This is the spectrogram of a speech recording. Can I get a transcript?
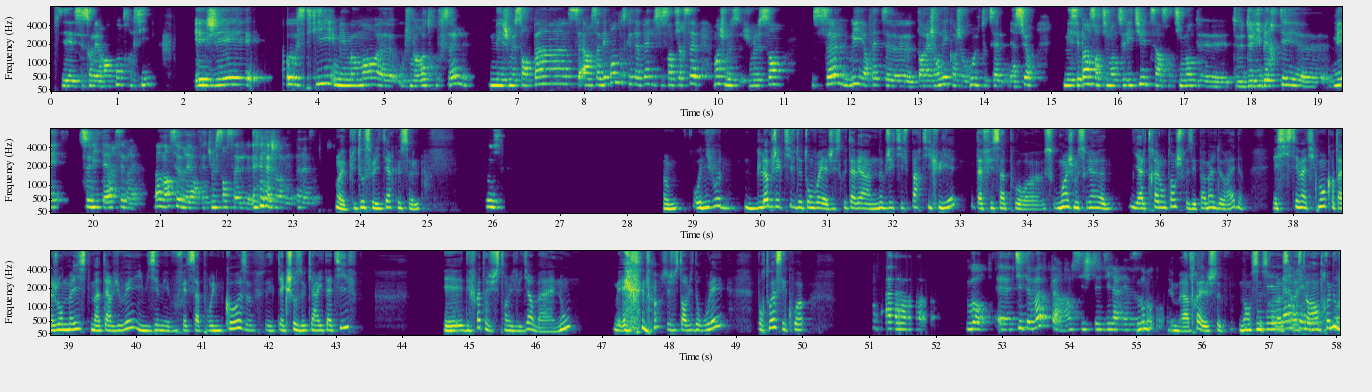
Ce sont les rencontres aussi. Et j'ai aussi mes moments euh, où je me retrouve seule, mais je me sens pas. Alors, ça dépend de ce que tu appelles se sentir seule. Moi, je me, je me sens seule, oui, en fait, euh, dans la journée quand je roule toute seule, bien sûr. Mais c'est pas un sentiment de solitude, c'est un sentiment de, de, de liberté, euh, mais solitaire, c'est vrai. Non, non, c'est vrai, en fait, je me sens seule la journée, t'as raison. Ouais, plutôt solitaire que seul. Oui. Hum, au niveau de l'objectif de ton voyage, est-ce que tu avais un objectif particulier? Tu as fait ça pour... Euh, moi, je me souviens, il y a très longtemps, je faisais pas mal de raids. Et systématiquement, quand un journaliste m'interviewait, il me disait, mais vous faites ça pour une cause, c'est quelque chose de caritatif. Et des fois, tu as juste envie de lui dire, bah non. Mais non, j'ai juste envie de rouler. Pour toi, c'est quoi? Alors, Bon, euh, tu te moques pas hein, si je te dis la raison. Mais après, je te... non, ça, restera entre nous.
